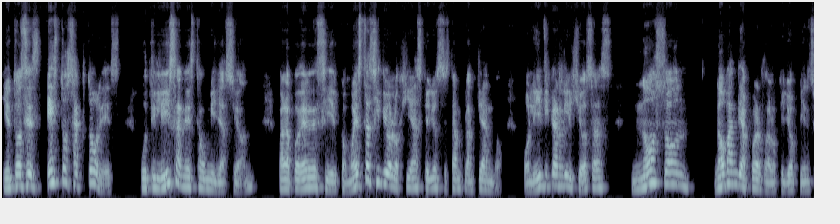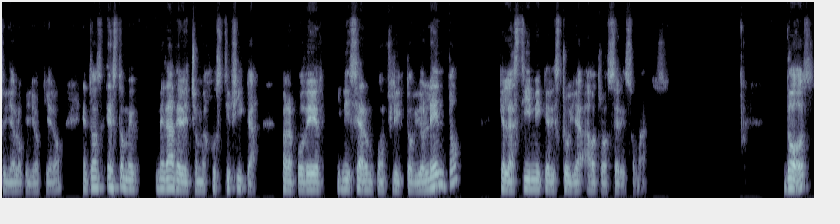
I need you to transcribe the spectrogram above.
Y entonces estos actores utilizan esta humillación para poder decir, como estas ideologías que ellos están planteando, políticas religiosas, no son, no van de acuerdo a lo que yo pienso y a lo que yo quiero, entonces esto me, me da derecho, me justifica para poder iniciar un conflicto violento que lastime y que destruya a otros seres humanos. Dos,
